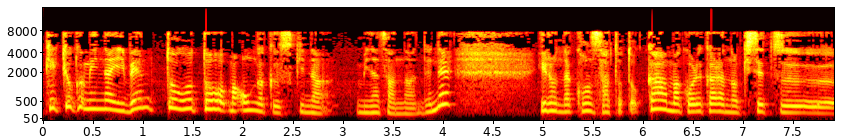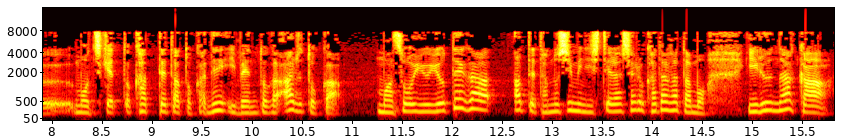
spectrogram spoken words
結局みんなイベントごと、まあ音楽好きな皆さんなんでね、いろんなコンサートとか、まあこれからの季節もチケット買ってたとかね、イベントがあるとか、まあそういう予定があって楽しみにしてらっしゃる方々もいる中、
